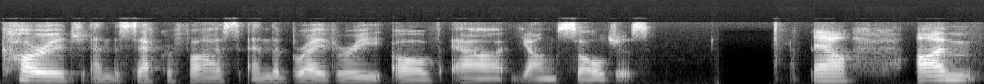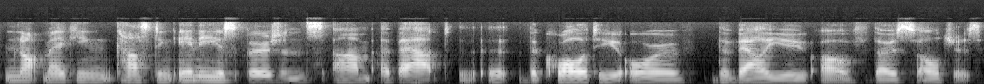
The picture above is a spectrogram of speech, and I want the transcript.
courage and the sacrifice and the bravery of our young soldiers. Now, I'm not making casting any aspersions um, about the, the quality or the value of those soldiers.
